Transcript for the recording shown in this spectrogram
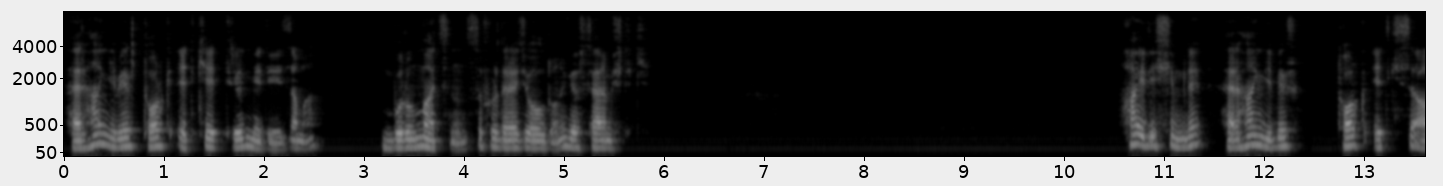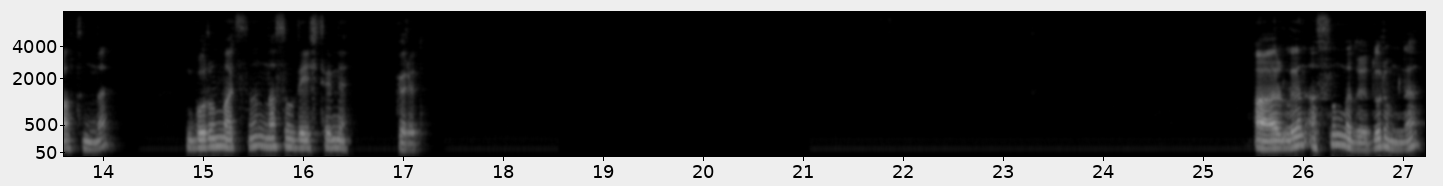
Herhangi bir tork etki ettirilmediği zaman burulma açısının 0 derece olduğunu göstermiştik. Haydi şimdi herhangi bir tork etkisi altında burulma açısının nasıl değiştiğini görelim. Ağırlığın asılmadığı durumda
